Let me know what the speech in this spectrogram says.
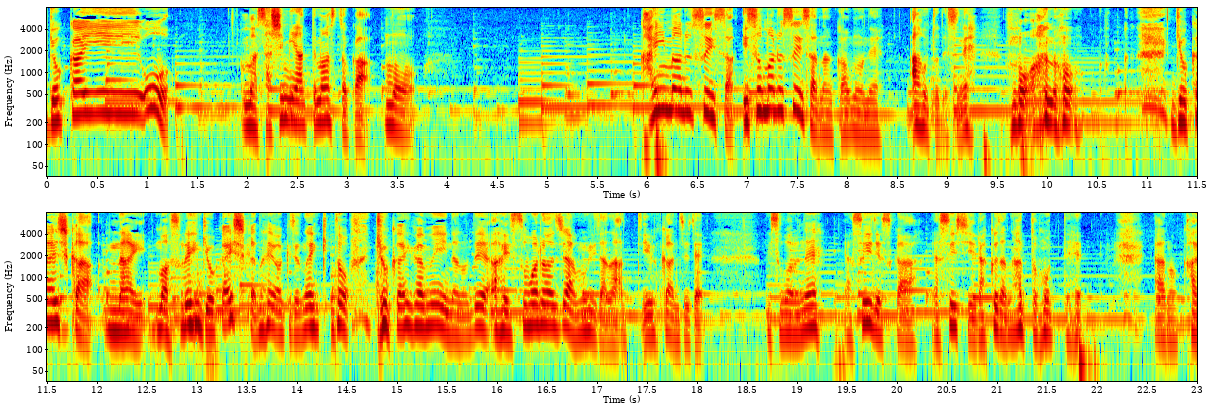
魚介を、まあ、刺身やってますとかもう貝丸水産磯丸水産なんかもうねアウトですね。もうあの 魚介しかない。まあそれ魚介しかないわけじゃないけど魚介がメインなのであ磯丸はじゃあ無理だなっていう感じで。磯丸ね安いですから安いし楽だなと思って。あの考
